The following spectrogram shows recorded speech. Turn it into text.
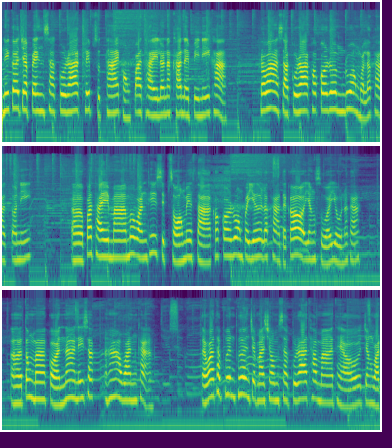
นี่ก็จะเป็นซากุระคลิปสุดท้ายของป้าไทยแล้วนะคะในปีนี้ค่ะ เพราะว่าซากุระเขาก็เริ่มร่วงหมดแล้วค่ะ ตอนนี้ป้าไทยมาเมื่อวันที่ 12 เมษาเขาก็ร่วงไปเยอะแล้วค่ะ แต่ก็ยังสวยอยู่นะคะต้องมาก่อนหน้านี้สัก 5 วันค่ะ แต่ว่าถ้าเพื่อนๆจะมาชมซากุระถ้ามาแถวจังหวัด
